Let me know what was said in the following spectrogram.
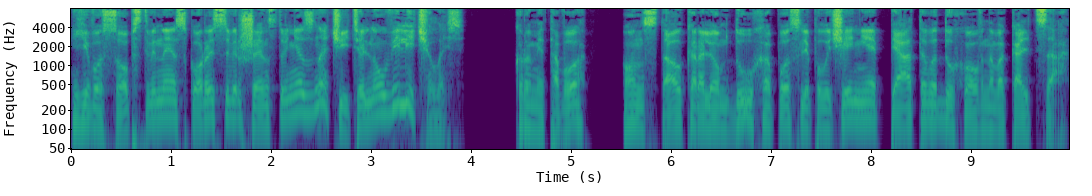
его собственная скорость совершенствования значительно увеличилась. Кроме того, он стал королем духа после получения пятого духовного кольца.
